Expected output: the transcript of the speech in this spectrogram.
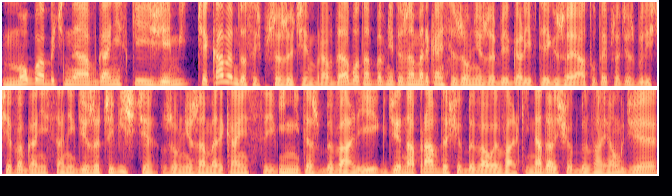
mogła być na afgańskiej ziemi ciekawym dosyć przeżyciem, prawda? Bo tam pewnie też amerykańscy żołnierze biegali w tej grze, a tutaj przecież byliście w Afganistanie, gdzie rzeczywiście żołnierze amerykańscy i inni też bywali, gdzie naprawdę się odbywały walki, nadal się odbywają, gdzie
